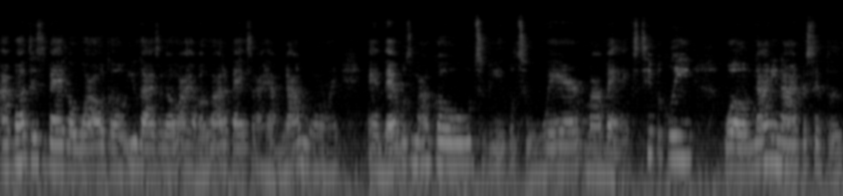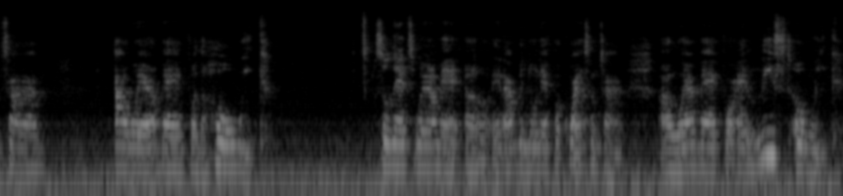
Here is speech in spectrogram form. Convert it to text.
I bought this bag a while ago. You guys know I have a lot of bags that I have not worn and that was my goal to be able to wear my bags. Typically, well, 99% of the time, I wear a bag for the whole week. So that's where I'm at, uh, and I've been doing that for quite some time. I'll wear a bag for at least a week,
